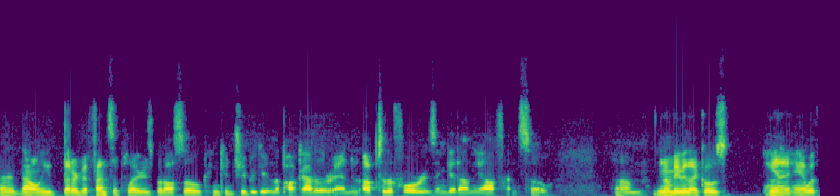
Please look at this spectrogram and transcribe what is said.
Are not only better defensive players, but also can contribute getting the puck out of their end and up to the forwards and get on the offense. So Um, you know, maybe that goes hand in hand with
